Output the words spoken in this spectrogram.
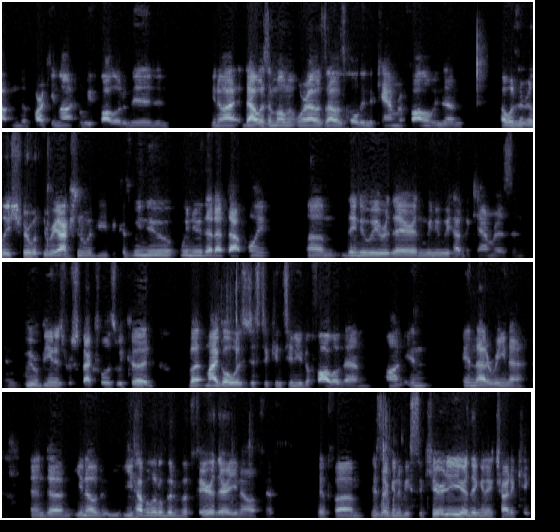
out in the parking lot, and we followed them in. And you know, I, that was a moment where I was I was holding the camera, following them. I wasn't really sure what the reaction would be because we knew we knew that at that point um, they knew we were there and we knew we had the cameras and, and we were being as respectful as we could. But my goal was just to continue to follow them on in in that arena. And um, you know you have a little bit of a fear there you know if if um, is there going to be security? Are they going to try to kick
